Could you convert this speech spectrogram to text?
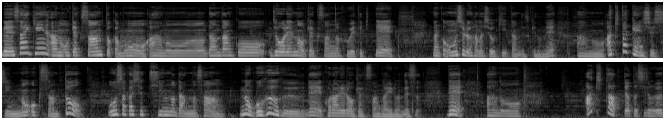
で、最近、あの、お客さんとかも、あのー、だんだんこう、常連のお客さんが増えてきて、なんか面白い話を聞いたんですけどね、あの、秋田県出身の奥さんと、大阪出身の旦那さんのご夫婦で来られるお客さんがいるんです。で、あの、秋田って私全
